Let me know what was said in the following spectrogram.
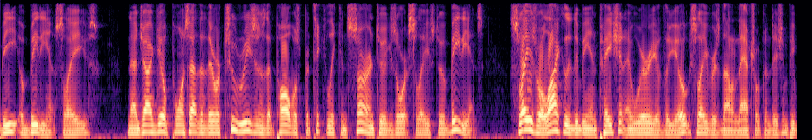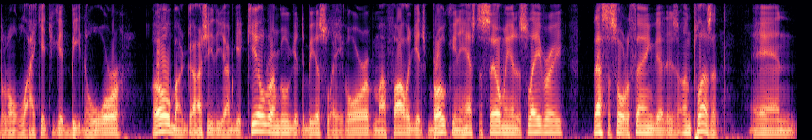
Be obedient, slaves. Now, John Gill points out that there were two reasons that Paul was particularly concerned to exhort slaves to obedience. Slaves were likely to be impatient and weary of the yoke. Slavery is not a natural condition. People don't like it. You get beaten in war. Oh my gosh, either I get killed or I'm going to get to be a slave. Or if my father gets broke and he has to sell me into slavery, that's the sort of thing that is unpleasant. And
